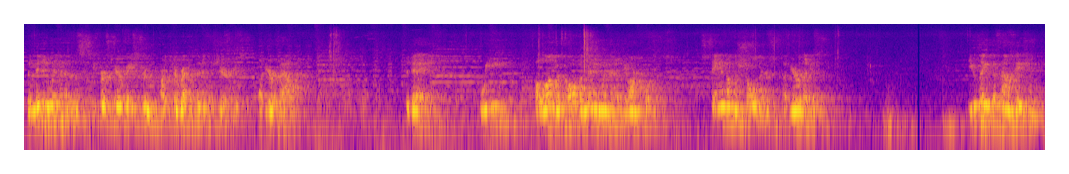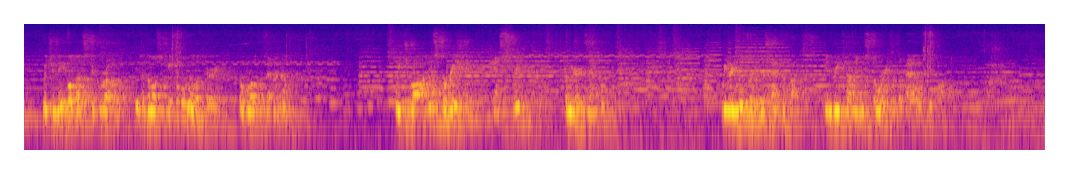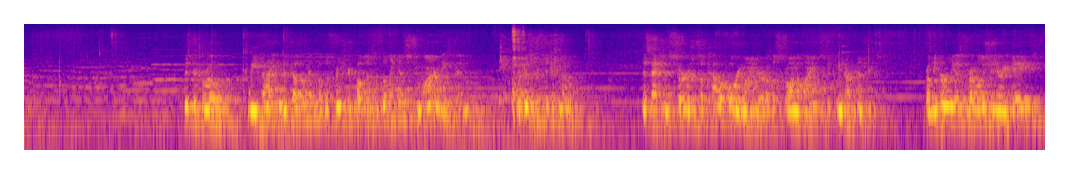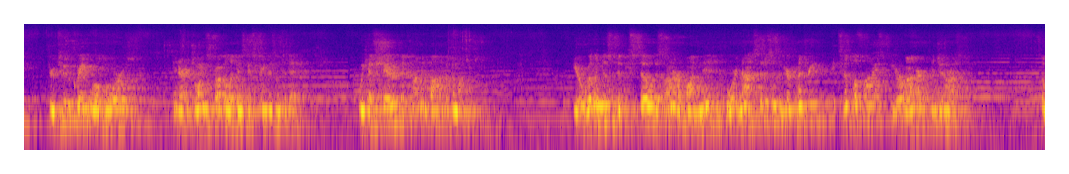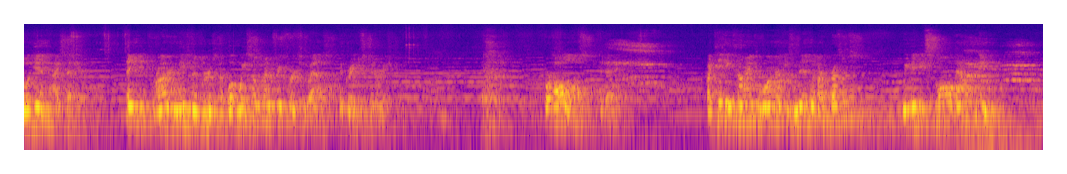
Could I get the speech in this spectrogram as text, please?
The men and women of the 61st Air Base Group are the direct beneficiaries of your valor. Today, we, along with all the men and women of the armed forces, stand on the shoulders of your legacy. You laid the foundation which enabled us to grow into the most capable military the world has ever known. We draw inspiration and strength from your example. We remember your sacrifice in retelling the stories of the battles you fought. Mr. Carreau, we value the government of the French Republic's willingness to honor these men with this prestigious medal. This action serves as a powerful reminder of the strong alliance between our countries. From the earliest revolutionary days through two great world wars and our joint struggle against extremism today, we have shared the common bond of democracy. Your willingness to bestow this honor upon men who are not citizens of your country exemplifies your honor and generosity. So again, I say, thank you for honoring these members of what we sometimes refer to as the greatest generation. For all of us today, by taking time to honor these men with our presence, we make a small down payment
